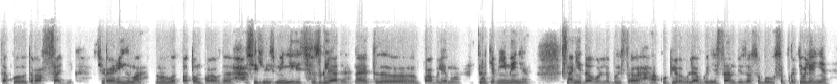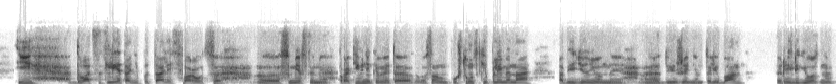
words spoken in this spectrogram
такой вот рассадник терроризма. Вот. Потом, правда, сильно изменились взгляды на эту э, проблему. Но, тем не менее, они довольно быстро оккупировали Афганистан без особого сопротивления. И 20 лет они пытались бороться э, с местными противниками. Это в основном пуштунские племена, объединенные э, движением «Талибан», религиозным,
